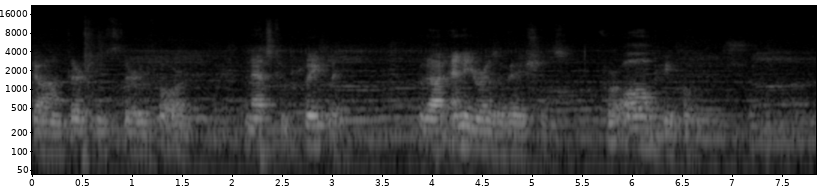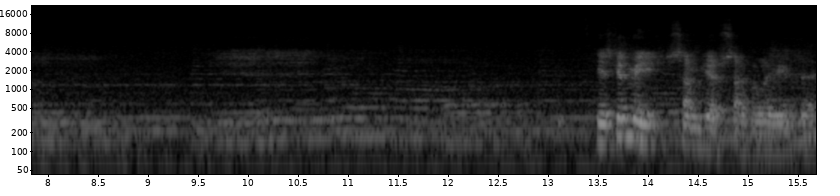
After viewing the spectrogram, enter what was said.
John 13, 34. And that's completely, without any reservations, for all people. He's given me some gifts, I believe, that,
